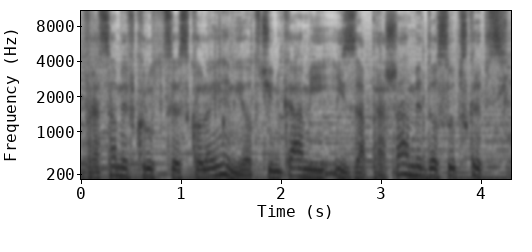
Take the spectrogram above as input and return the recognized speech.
Wracamy wkrótce z kolejnymi odcinkami i zapraszamy do subskrypcji.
